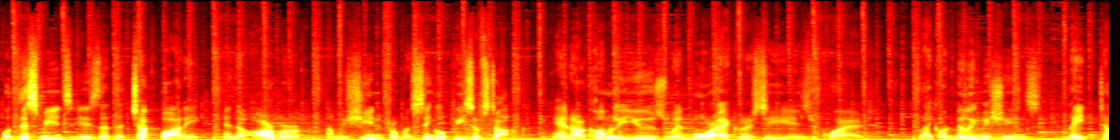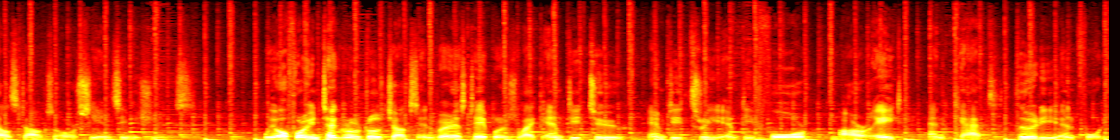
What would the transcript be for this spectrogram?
What this means is that the chuck body and the arbor are machined from a single piece of stock and are commonly used when more accuracy is required, like on milling machines, lathe tailstocks, or CNC machines. We offer integral drill chucks in various tapers like MT2, MT3, MT4, R8, and CAT 30 and 40.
